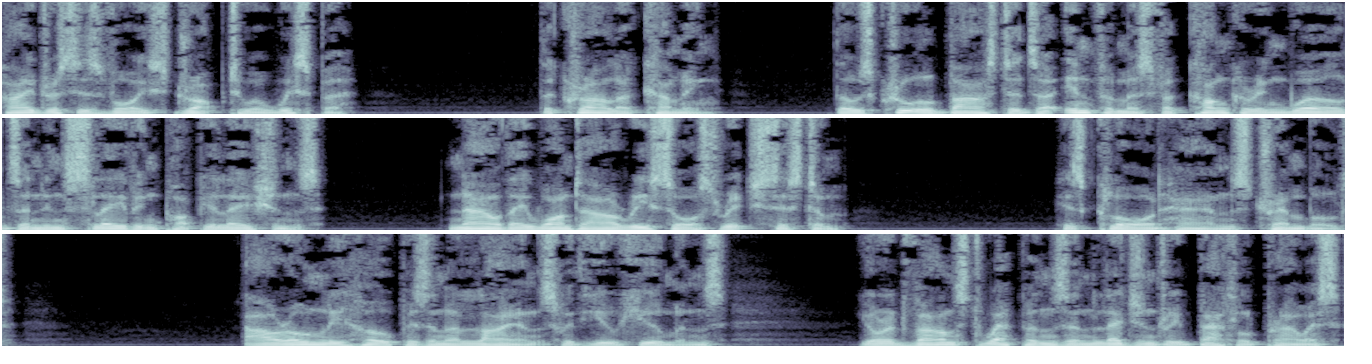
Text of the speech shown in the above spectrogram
Hydrus's voice dropped to a whisper. The Krull are coming. Those cruel bastards are infamous for conquering worlds and enslaving populations. Now they want our resource-rich system. His clawed hands trembled. Our only hope is an alliance with you humans. Your advanced weapons and legendary battle prowess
